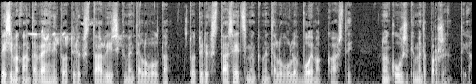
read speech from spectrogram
Pesimäkanta väheni 1950-luvulta 1970-luvulle voimakkaasti, noin 60 prosenttia.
